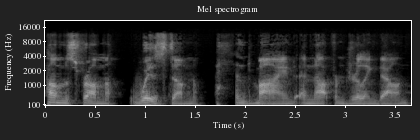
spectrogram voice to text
comes from wisdom and mind and not from drilling down,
